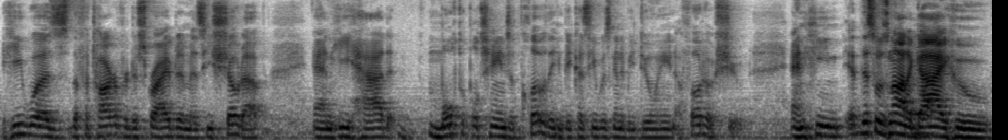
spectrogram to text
He was the photographer described him as he showed up, and he had multiple changes of clothing because he was going to be doing a photo shoot. And he, this was not a guy who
